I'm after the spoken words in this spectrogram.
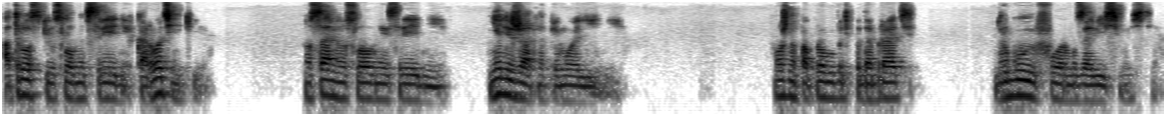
отростки условных средних коротенькие, но сами условные средние не лежат на прямой линии, можно попробовать подобрать другую форму зависимости,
